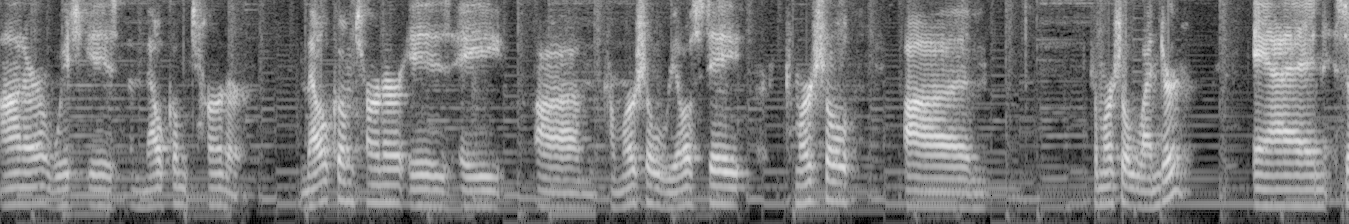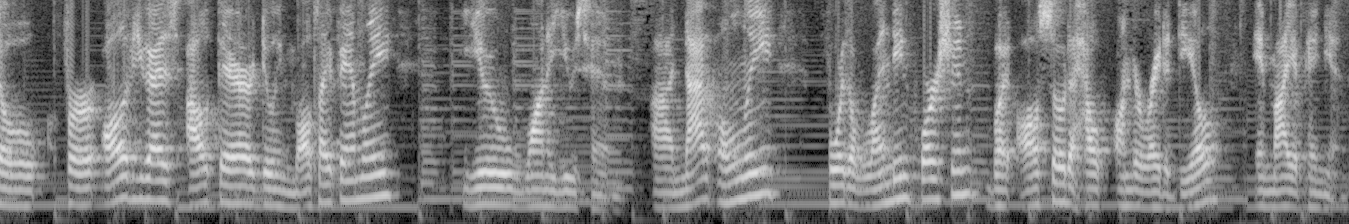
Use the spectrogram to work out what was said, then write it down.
honor, which is Malcolm Turner. Malcolm Turner is a um, commercial real estate, commercial, um, commercial lender, and so for all of you guys out there doing multifamily, you want to use him uh, not only for the lending portion, but also to help underwrite a deal, in my opinion.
